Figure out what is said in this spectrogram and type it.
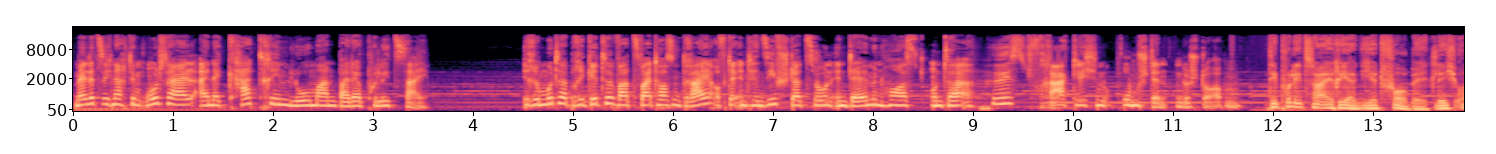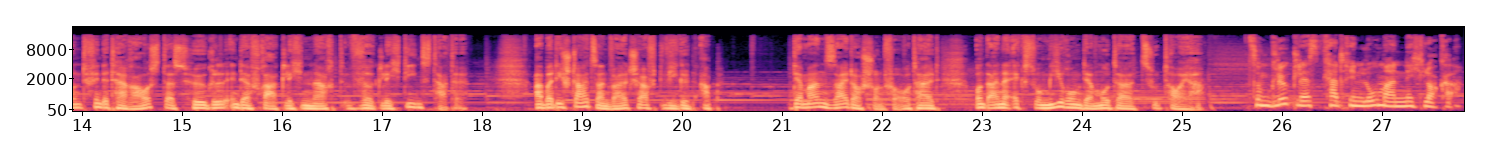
meldet sich nach dem Urteil eine Katrin Lohmann bei der Polizei. Ihre Mutter Brigitte war 2003 auf der Intensivstation in Delmenhorst unter höchst fraglichen Umständen gestorben. Die Polizei reagiert vorbildlich und findet heraus, dass Högel in der fraglichen Nacht wirklich Dienst hatte. Aber die Staatsanwaltschaft wiegelt ab. Der Mann sei doch schon verurteilt und eine Exhumierung der Mutter zu teuer. Zum Glück lässt Katrin Lohmann nicht locker.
